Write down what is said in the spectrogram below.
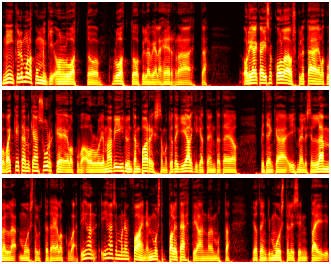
niin, kyllä mulla kumminkin on luottoa, luottoa kyllä vielä herraa, että oli aika iso kolaus kyllä tämä elokuva, vaikka ei tämä mikään surkea elokuva ollut, ja mä viihdyin tämän parissa, mutta jotenkin jälkikäteen tätä ei ole mitenkään ihmeellisen lämmöllä muistellut tätä elokuvaa. Et ihan, ihan semmoinen fine, en muista paljon tähtiä annoin, mutta jotenkin muistelisin, tai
